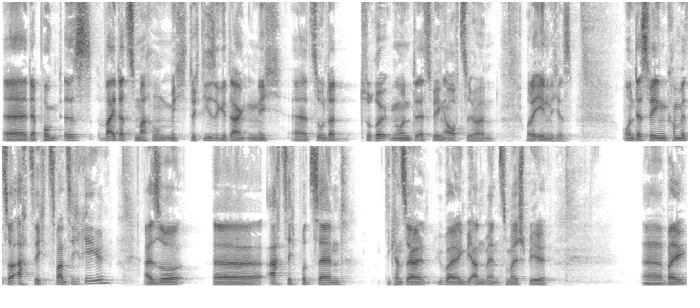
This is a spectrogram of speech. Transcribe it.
äh, der Punkt ist, weiterzumachen und mich durch diese Gedanken nicht äh, zu unterdrücken und deswegen aufzuhören oder ähnliches. Und deswegen kommen wir zur 80-20-Regel. Also äh, 80 Prozent, die kannst du halt überall irgendwie anwenden. Zum Beispiel äh, bei,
